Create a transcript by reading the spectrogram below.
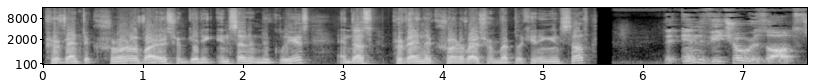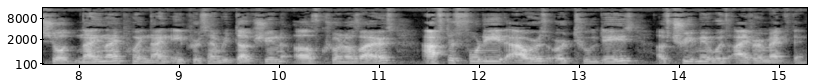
prevent the coronavirus from getting inside the nucleus and thus prevent the coronavirus from replicating itself. The in vitro results showed 99.98% reduction of coronavirus after 48 hours or 2 days of treatment with ivermectin.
